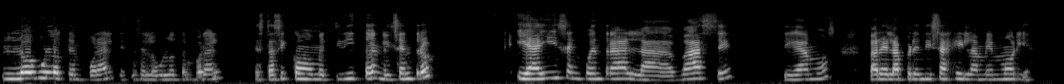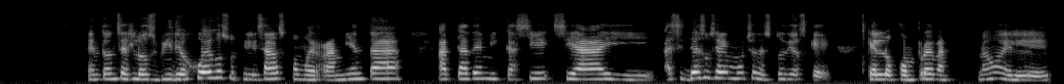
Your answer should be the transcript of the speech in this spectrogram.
lóbulo temporal, este es el lóbulo temporal, está así como metidito en el centro, y ahí se encuentra la base, digamos, para el aprendizaje y la memoria. Entonces, los videojuegos utilizados como herramienta académica, sí, sí hay, así, de eso sí hay muchos estudios que, que lo comprueban, ¿no? El,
